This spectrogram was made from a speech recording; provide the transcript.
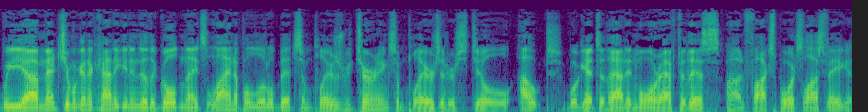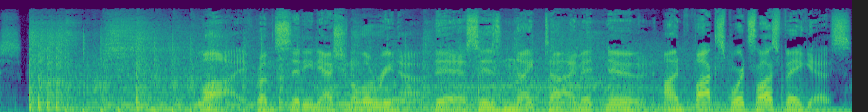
We uh, mentioned we're going to kind of get into the Golden Knights lineup a little bit. Some players returning, some players that are still out. We'll get to that and more after this on Fox Sports Las Vegas. Live from City National Arena, this is Nighttime at Noon on Fox Sports Las Vegas.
